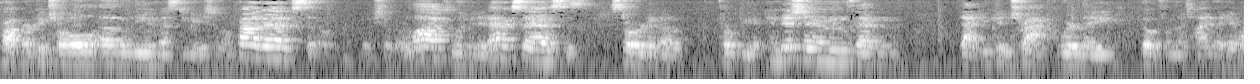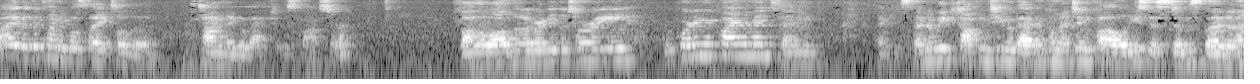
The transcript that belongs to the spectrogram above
proper control of the investigational products, so make sure they're locked, limited access, is stored in appropriate conditions, and that you can track where they go from the time they arrive at the clinical site till the time they go back to the sponsor. Follow all the regulatory reporting requirements, and I could spend a week talking to you about implementing quality systems, but uh,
